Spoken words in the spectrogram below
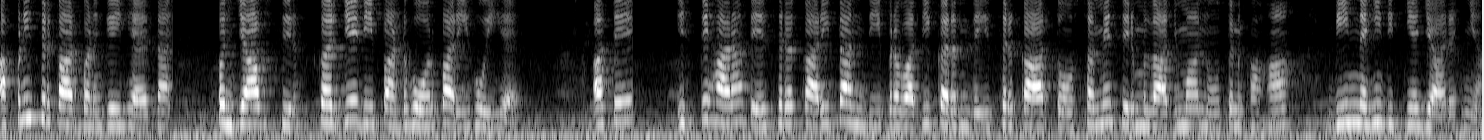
ਆਪਣੀ ਸਰਕਾਰ ਬਣ ਗਈ ਹੈ ਤਾਂ ਪੰਜਾਬ ਸਿਰ ਕਰਜ਼ੇ ਦੀ ਪੰਡ ਹੋਰ ਭਾਰੀ ਹੋਈ ਹੈ ਅਤੇ ਇਸ਼ਤਿਹਾਰਾਂ ਤੇ ਸਰਕਾਰੀ ਧਨ ਦੀ ਬਰਬਾਦੀ ਕਰਨ ਲਈ ਸਰਕਾਰ ਤੋਂ ਸਮੇਂ ਸਿਰ ਮੁਲਾਜ਼ਮਾਂ ਨੂੰ ਤਨਖਾਹਾਂ ਵੀ ਨਹੀਂ ਦਿੱਤੀਆਂ ਜਾ ਰਹੀਆਂ।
